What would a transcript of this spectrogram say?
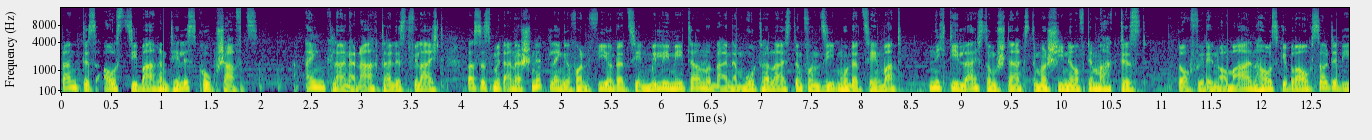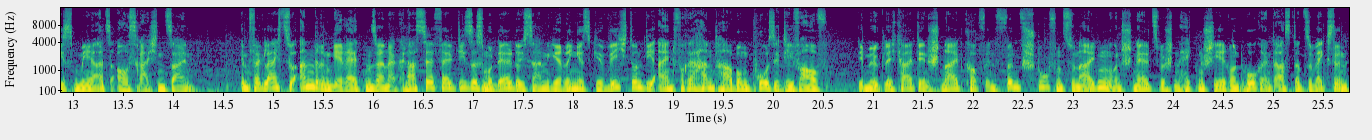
dank des ausziehbaren Teleskopschafts. Ein kleiner Nachteil ist vielleicht, dass es mit einer Schnittlänge von 410 mm und einer Motorleistung von 710 Watt nicht die leistungsstärkste Maschine auf dem Markt ist. Doch für den normalen Hausgebrauch sollte dies mehr als ausreichend sein. Im Vergleich zu anderen Geräten seiner Klasse fällt dieses Modell durch sein geringes Gewicht und die einfache Handhabung positiv auf. Die Möglichkeit, den Schneidkopf in fünf Stufen zu neigen und schnell zwischen Heckenschere und Hochentaster zu wechseln,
